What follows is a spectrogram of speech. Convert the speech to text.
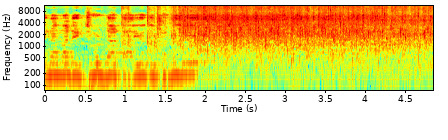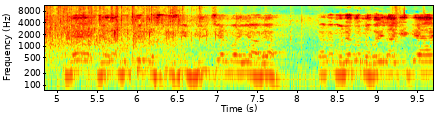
એના માટે જોરદાર તાળીઓ તો થવી જોઈએ. મેં જ્યારે મુખ્ય ટ્રસ્ટી શ્રી વ્હીલ ચેરમાં અહીંયા આવ્યા, ત્યારે મને તો નવાઈ લાગી કે આ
